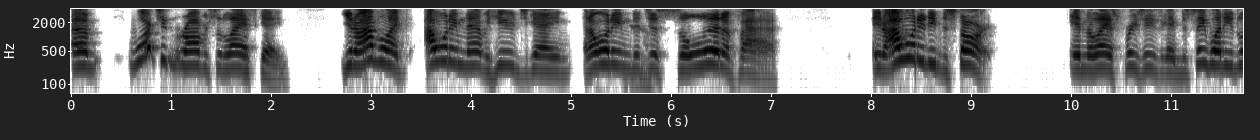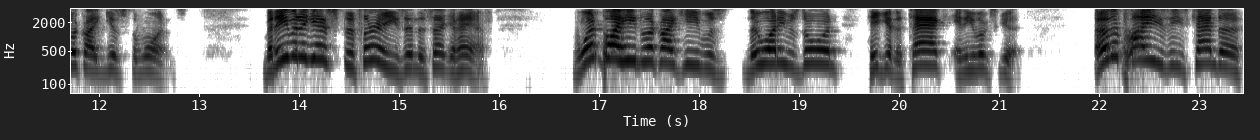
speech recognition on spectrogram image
um, watching Robinson last game, you know, I'm like, I want him to have a huge game, and I want him to just solidify. You know, I wanted him to start in the last preseason game to see what he'd look like against the ones. But even against the threes in the second half, one play he'd look like he was knew what he was doing. He could attack, and he looks good. Other plays, he's kind of,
